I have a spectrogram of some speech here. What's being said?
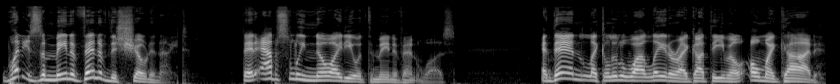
What is the main event of this show tonight? They had absolutely no idea what the main event was. And then, like a little while later, I got the email Oh my God,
